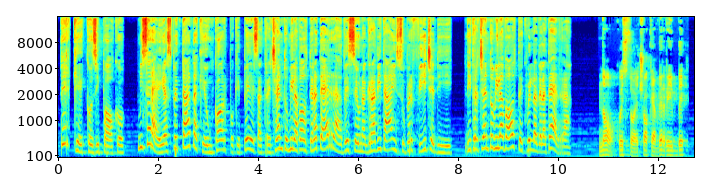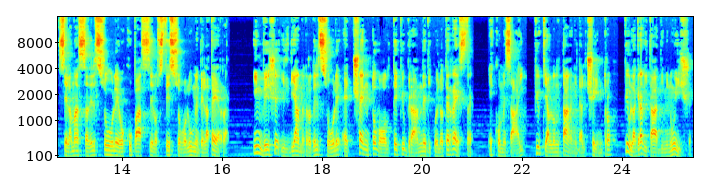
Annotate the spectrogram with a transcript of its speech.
perché così poco? Mi sarei aspettata che un corpo che pesa 300.000 volte la Terra avesse una gravità in superficie di, di 300.000 volte quella della Terra. No, questo è ciò che avverrebbe se la massa del Sole occupasse lo stesso volume della Terra. Invece il diametro del Sole è 100 volte più grande di quello terrestre e come sai, più ti allontani dal centro, più la gravità diminuisce,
